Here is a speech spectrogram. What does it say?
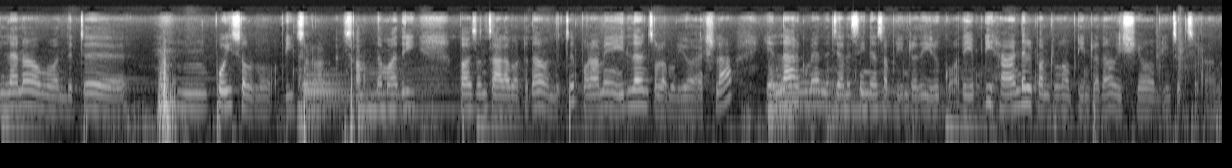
இல்லைன்னா அவங்க வந்துட்டு பொய் சொல்லணும் அப்படின்னு சொல்கிறாங்க ஸோ அந்த மாதிரி பர்சன்ஸால் மட்டும்தான் வந்துட்டு பொறாமே இல்லைன்னு சொல்ல முடியும். ஆக்சுவலாக எல்லாருக்குமே அந்த ஜெலசினஸ் அப்படின்றது இருக்கும். அதை எப்படி ஹேண்டில் பண்ணுறோம் அப்படின்றதான் விஷயம் அப்படின்னு சொல்லி சொல்கிறாங்க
